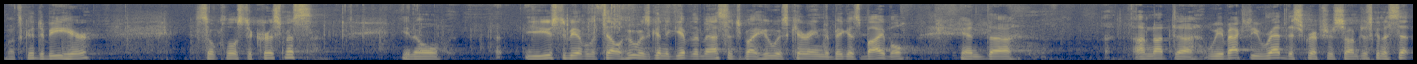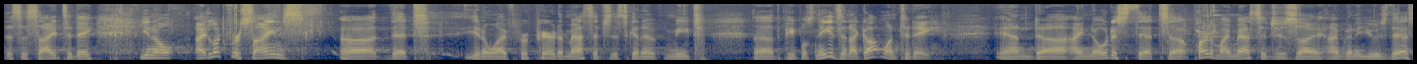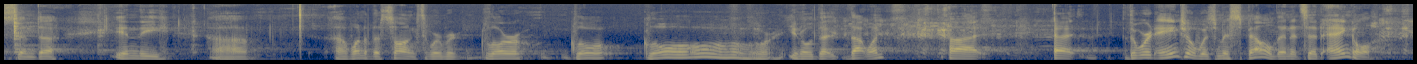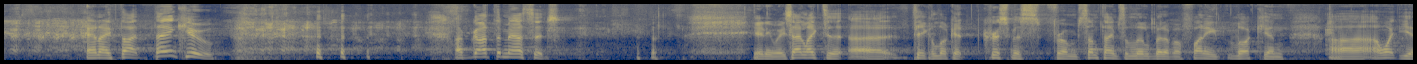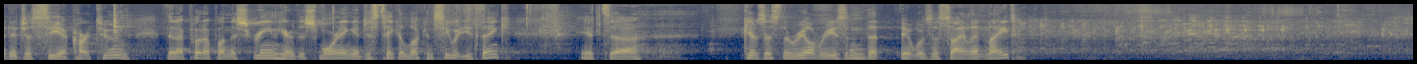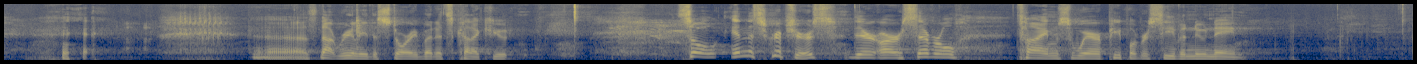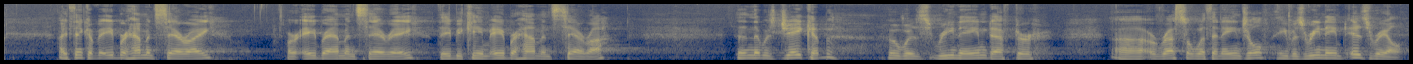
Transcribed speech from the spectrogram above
Well, it's good to be here. So close to Christmas. You know, you used to be able to tell who was going to give the message by who was carrying the biggest Bible. And uh, I'm not, uh, we've actually read the scripture, so I'm just going to set this aside today. You know, I look for signs uh, that, you know, I've prepared a message that's going to meet uh, the people's needs, and I got one today. And uh, I noticed that uh, part of my message is I, am going to use this. And in the uh, uh, one of the songs where we're glor, glor, glor, you know, that, that one. Uh, uh, the word angel was misspelled and it said angle. And I thought, thank you. I've got the message. Anyways, I like to uh, take a look at Christmas from sometimes a little bit of a funny look, and uh, I want you to just see a cartoon that I put up on the screen here this morning and just take a look and see what you think. It uh, gives us the real reason that it was a silent night. Uh, it's not really the story, but it's kind of cute. So, in the scriptures, there are several times where people receive a new name. I think of Abraham and Sarai, or Abraham and Sarai. They became Abraham and Sarah. Then there was Jacob, who was renamed after uh, a wrestle with an angel. He was renamed Israel.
